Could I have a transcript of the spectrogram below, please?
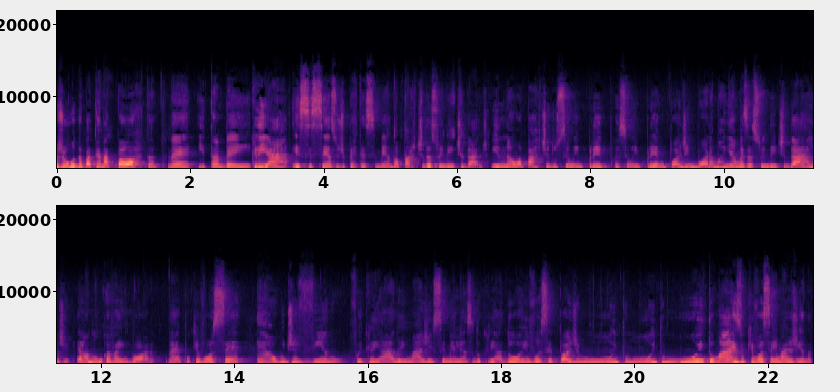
ajuda, bater na porta, né? E também criar esse senso de pertencimento a partir da sua identidade e não a partir do seu emprego, porque o seu emprego pode ir embora amanhã, mas a sua identidade, ela nunca vai embora, né? Porque você é algo divino, foi criado à imagem e semelhança do Criador e você pode muito, muito, muito mais do que você imagina.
